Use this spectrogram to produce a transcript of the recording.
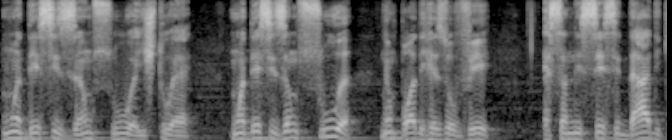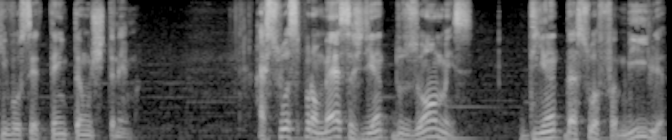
uma decisão sua, isto é, uma decisão sua não pode resolver essa necessidade que você tem tão extrema. As suas promessas diante dos homens, diante da sua família,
